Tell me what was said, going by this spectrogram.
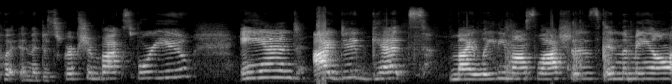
put in the description box for you. And I did get my Lady Moss lashes in the mail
